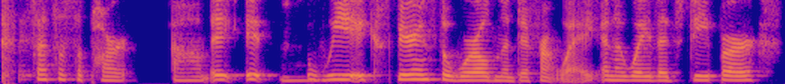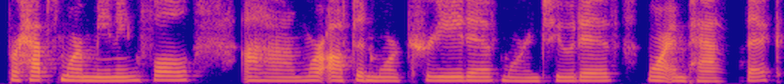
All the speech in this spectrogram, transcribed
it sets us apart um, it, it mm-hmm. we experience the world in a different way in a way that's deeper perhaps more meaningful um, we're often more creative more intuitive more empathic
